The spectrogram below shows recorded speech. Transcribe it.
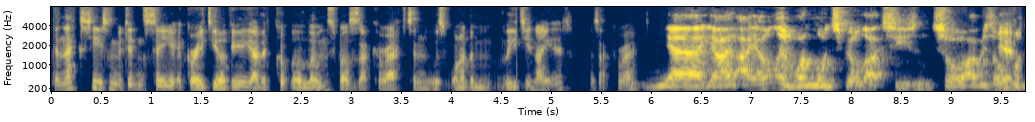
the next season we didn't see a great deal of you. You had a couple of loan spells, is that correct? And was one of them Leeds United? Is that correct? Yeah, yeah. I only had one loan spell that season, so I was almost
